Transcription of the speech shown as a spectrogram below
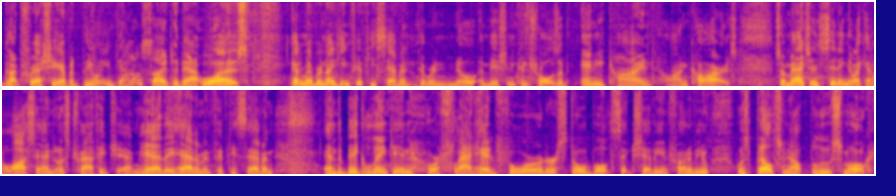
got fresh air. But the only downside to that was, you gotta remember, 1957, there were no emission controls of any kind on cars. So imagine sitting like in a Los Angeles traffic jam. Yeah, they had them in 57. And the big Lincoln or flathead Ford or Stovebolt 6 Chevy in front of you was belching out blue smoke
